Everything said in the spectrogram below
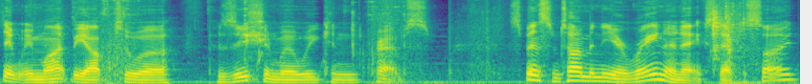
Think we might be up to a position where we can perhaps spend some time in the arena next episode.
